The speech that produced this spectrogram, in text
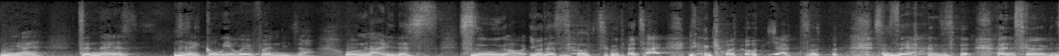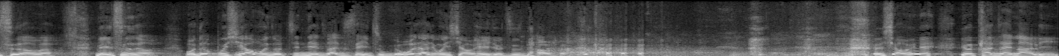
你看，真的。那个狗也会分，你知道？我们那里的食物哦，有的时候煮的菜连狗都不想吃，是这样子，很扯，你知道吗？每次哈，我都不需要问说今天饭是谁煮的，我只要去问小黑就知道了。小黑又瘫在那里，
